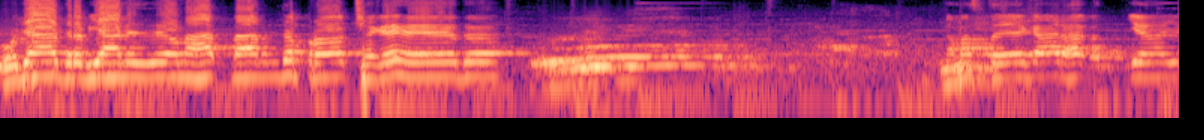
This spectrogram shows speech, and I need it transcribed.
पूजा द्रव्यानि महात्मानंद प्रोक्षगेत् नमस्ते गार्हवत्याय।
